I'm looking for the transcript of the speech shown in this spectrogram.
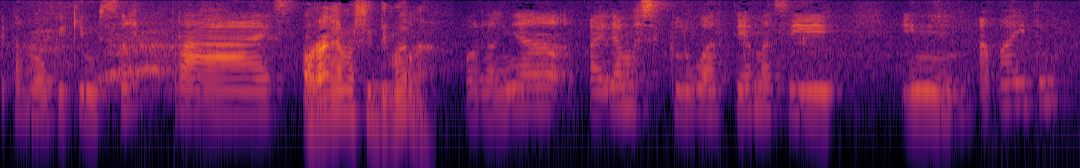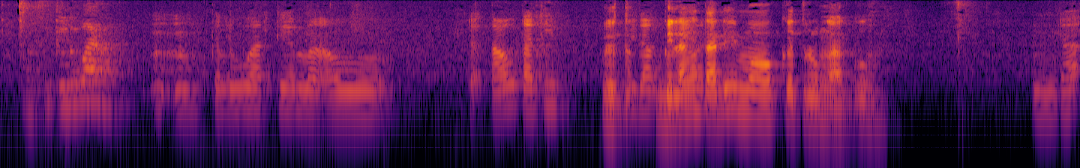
Kita mau bikin surprise. Orangnya masih di mana? Orangnya kayaknya masih keluar, dia masih ini apa itu? masih keluar Mm-mm, keluar dia mau tidak tahu tadi Bilangnya tadi mau ke Tulungagung. enggak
